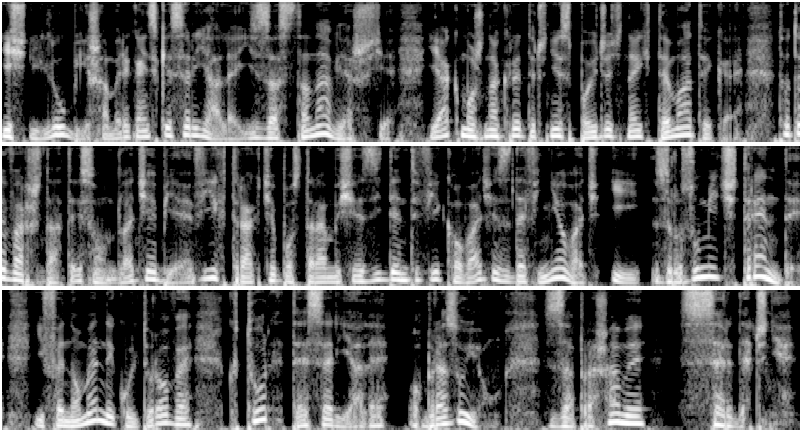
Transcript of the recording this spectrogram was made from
Jeśli lubisz amerykańskie seriale i zastanawiasz się, jak można krytycznie spojrzeć na ich tematykę, to te warsztaty są dla Ciebie. W ich trakcie postaramy się zidentyfikować, zdefiniować i zrozumieć trendy i fenomeny kulturowe, które te seriale obrazują. Zapraszamy serdecznie.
